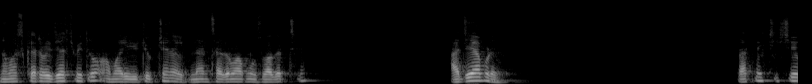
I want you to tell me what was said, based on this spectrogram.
નમસ્કાર વિદ્યાર્થી મિત્રો, અમારી યુટ્યુબ ચેનલ જ્ઞાન સાગરમાં આપનું સ્વાગત છે. આજે આપણે પ્રાથમિક શિષ્ય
